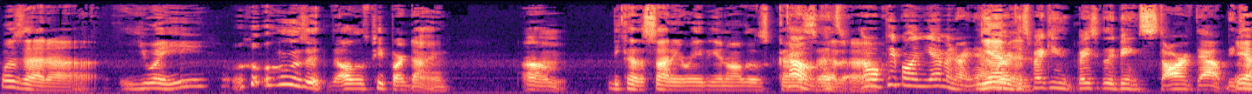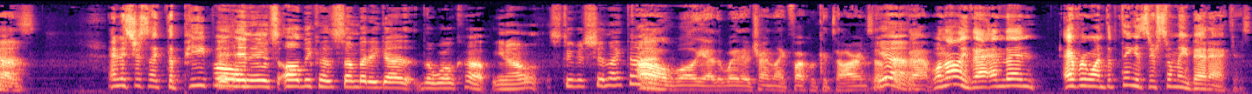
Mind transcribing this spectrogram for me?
what is that? Uh, UAE. Who, who is it? All those people are dying. Um, because of Saudi Arabia and all those guys. No, that, uh, well, people in Yemen right now who are just making, basically being starved out because, Yeah. and it's just like the people. and, and it's all because somebody got the World Cup. You know, stupid shit like that. Oh well, yeah, the way they're trying to like fuck with Qatar and stuff Yeah. like that. Well, not only that, and then everyone. The thing is, there's so many bad actors.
